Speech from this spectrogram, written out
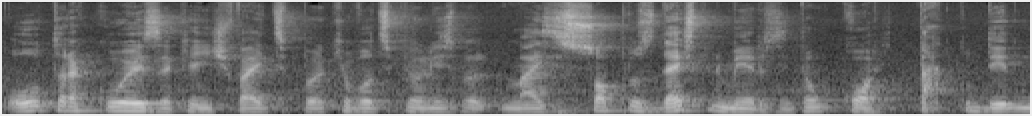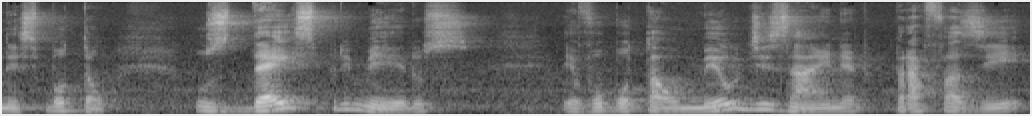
outra coisa que a gente vai que eu vou disponibilizar, mas só para os 10 primeiros, então corre, taca o dedo nesse botão. Os 10 primeiros eu vou botar o meu designer para fazer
